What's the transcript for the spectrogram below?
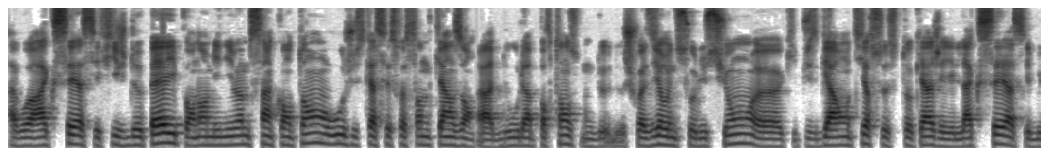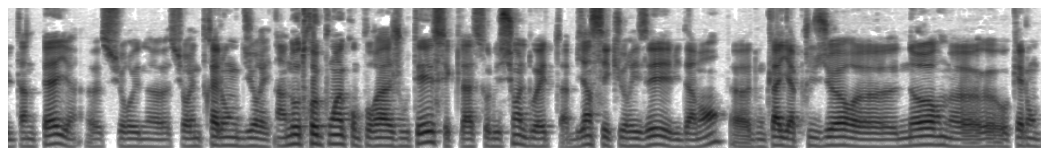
avoir accès à ses fiches de paye pendant minimum 50 ans ou jusqu'à ses 75 ans. D'où l'importance de, choisir une solution qui puisse garantir ce stockage et l'accès à ces bulletins de paye euh, sur, une, euh, sur une très longue durée. Un autre point qu'on pourrait ajouter, c'est que la solution, elle doit être bien sécurisée, évidemment. Euh, donc là, il y a plusieurs normes auxquelles on,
